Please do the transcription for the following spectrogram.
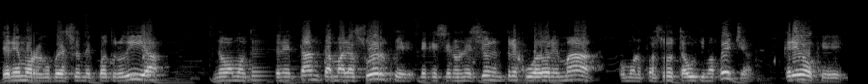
tenemos recuperación de cuatro días, no vamos a tener tanta mala suerte de que se nos lesionen tres jugadores más como nos pasó esta última fecha. Creo que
